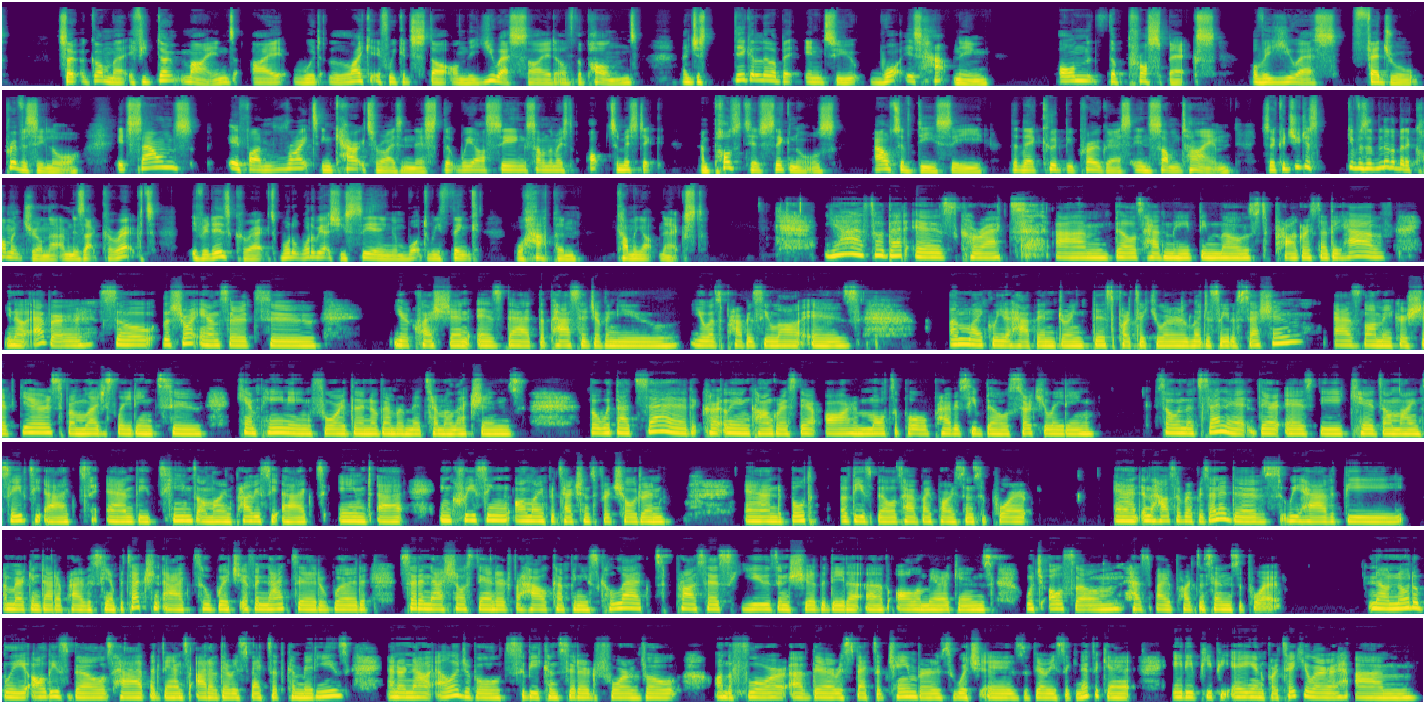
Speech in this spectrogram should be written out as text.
So, Ugonma, if you don't mind, I would like it if we could start on the US side of the pond and just dig a little bit into what is happening on the prospects of a US federal privacy law. It sounds, if I'm right in characterizing this, that we are seeing some of the most optimistic and positive signals out of DC that there could be progress in some time. So, could you just give us a little bit of commentary on that? I mean, is that correct? If it is correct, what, what are we actually seeing and what do we think will happen coming up next? Yeah, so that is correct. Um, bills have made the most progress that they have, you know, ever. So the short answer to your question is that the passage of a new U.S. privacy law is unlikely to happen during this particular legislative session as lawmakers shift gears from legislating to campaigning for the November midterm elections. But with that said, currently in Congress, there are multiple privacy bills circulating. So in the Senate, there is the Kids Online Safety Act and the Teens Online Privacy Act aimed at increasing online protections for children. And both of these bills have bipartisan support. And in the House of Representatives, we have the American Data Privacy and Protection Act, which, if enacted, would set a national standard for how companies collect, process, use, and share the data of all Americans, which also has bipartisan support. Now, notably, all these bills have advanced out of their respective committees and are now eligible to be considered for a vote on the floor of their respective chambers, which is very significant. ADPPA, in particular, um,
